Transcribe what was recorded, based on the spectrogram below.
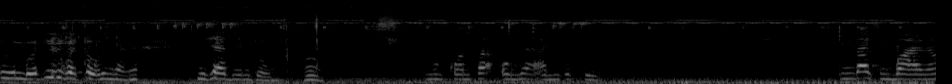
ตื่นเบิดนึกไปโตนี่อย่างนี้ไม่ใช่ดินถมมังกรพระองค์ย่าอันนี้ก็คือกินได้สบายนะ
